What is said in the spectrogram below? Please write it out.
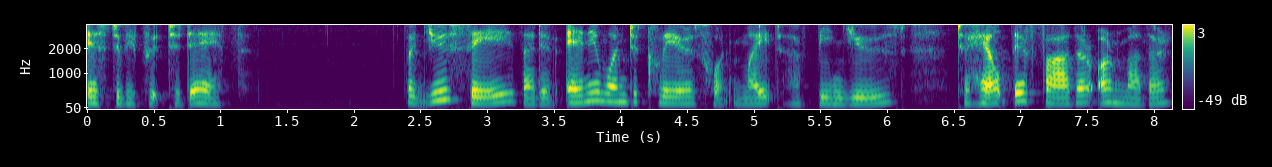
is to be put to death. But you say that if anyone declares what might have been used to help their father or mother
